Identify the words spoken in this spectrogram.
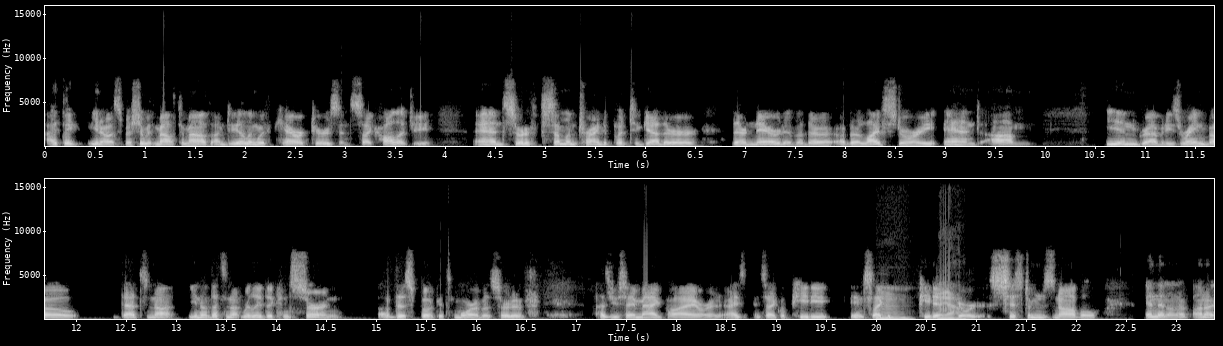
I think you know especially with mouth to mouth I'm dealing with characters and psychology and sort of someone trying to put together their narrative of their of their life story and um, in Gravity's Rainbow that's not you know that's not really the concern of this book it's more of a sort of as you say magpie or an encyclopedic encyclopedic yeah. or systems novel and then on a on a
